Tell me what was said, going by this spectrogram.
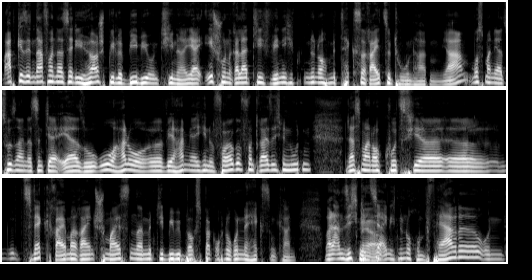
abgesehen davon, dass ja die Hörspiele Bibi und Tina ja eh schon relativ wenig nur noch mit Texterei zu tun haben, ja, muss man ja zusagen, das sind ja eher so, oh, hallo, äh, wir haben ja hier eine Folge von 30 Minuten, lass mal noch kurz hier äh, Zweckreime reinschmeißen, damit die Bibi Blocksberg auch eine Runde hexen kann. Weil an sich geht's ja. Ja. eigentlich nur noch um Pferde und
